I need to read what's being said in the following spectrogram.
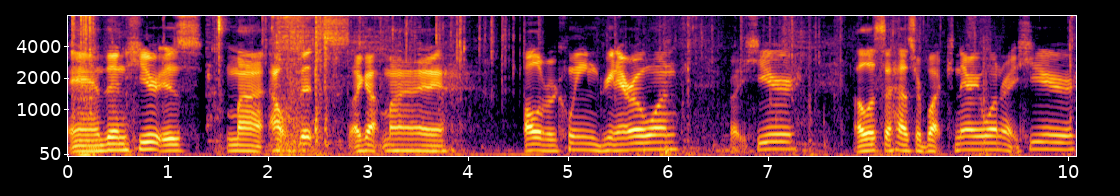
And then here is my outfits. I got my Oliver Queen Green Arrow one right here. Alyssa has her Black Canary one right here.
